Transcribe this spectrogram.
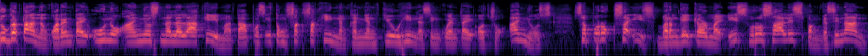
Sugatan ng 41 anyos na lalaki matapos itong saksakin ng kanyang tiyuhin na 58 anyos sa Purok 6, Barangay Carmais, Rosales, Pangasinan.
